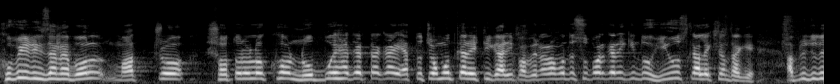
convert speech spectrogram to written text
খুবই রিজনেবল মাত্র সতেরো লক্ষ নব্বই হাজার টাকায় এত চমৎকার একটি গাড়ি পাবেন। আর আমাদের সুপার কারে কিন্তু হিউজ কালেকশন থাকে। আপনি যদি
